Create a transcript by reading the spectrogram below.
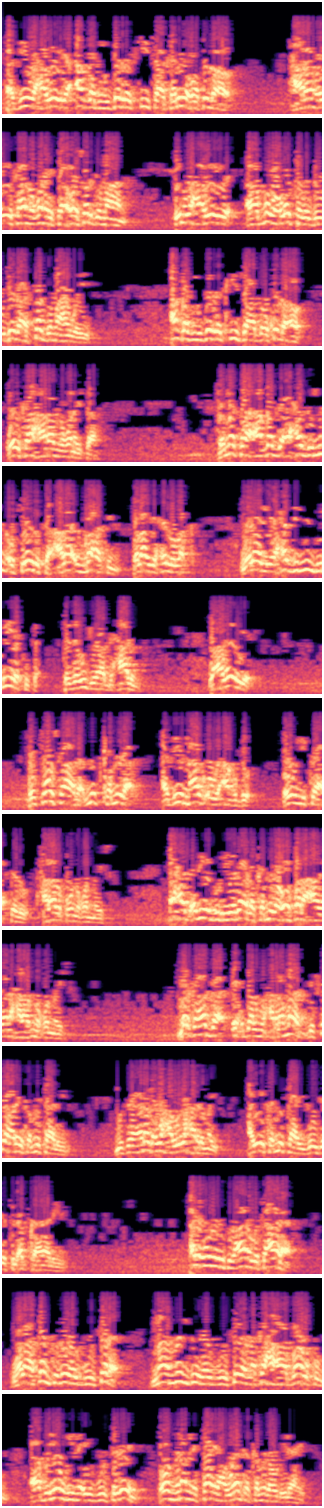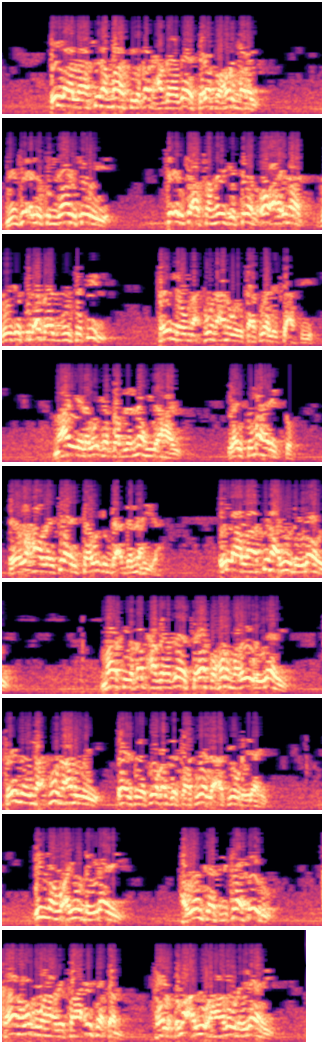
Haddii waxaa weeye caqad mujaradkiisa kaliya oo ku dhaco xaaraam ayay kaa noqonaysaa oo shardi maahan in waxaa weeye aabbuha ugu tago zawjadaas shardi maahan weeye. Caqad mujaradkiisa hadduu ku dhaco way kaa xaaraam noqonaysaa famataa caqada axadu min usuulika calaa imra'atin falaa yaxilu lak walaa liaxadin min duriyatika tasawujuhaa bixaalin waxaa weeye usuushaada mid kamida haddii naag ou caqdo ou nikaaxsado xalaal kuu noqon mayso axad adiga guriyadaada kamida oo faracaagana xalaal noqon mayso marka hadda ixdaalmuxaramaat bisiharay ka mid taha layidhi musaaharada waxa lagu xarimay ayay ka mid tahay zawjatulabka alaa layidhi alla wuxuu yidhi subxaanau watacaala walaa tankixuuha guursana maa manduu ha guursada nakaxa aabbaa'ukum aabbayowgiina ay guursadeen oo min annisaa'i haweenka ka mid ahowdha ilaahay. Ilaa laakina maakii qad xaqeeqee salafa hormaray min ficlikum daalika weye ficilka aad samay jirteen oo ah inaad zawjatulab aad guursatiin fa inahu maxfuun canhu wey taas waa la iska cafiyey maxaa yeele wixii qabla nahyi ahay laysuma haysto ee waxaa laysu haystaa wixii bacda nahyi ah ilaa laakina ayuu dha ilaahay maakii qad xaqeeqee salafa hormaray ow dha ilaahay fa inahu maxfuun canhu weye waa isaga soo qadarkaas waa la cafiyow dha ilaahay inahu ayuu foolxumo ayuu ahaadow dha ilaahay.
